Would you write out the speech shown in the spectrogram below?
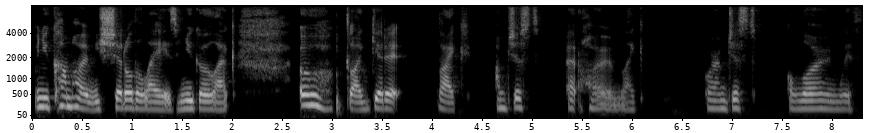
when you come home you shed all the layers and you go like oh like get it like I'm just at home like or I'm just alone with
